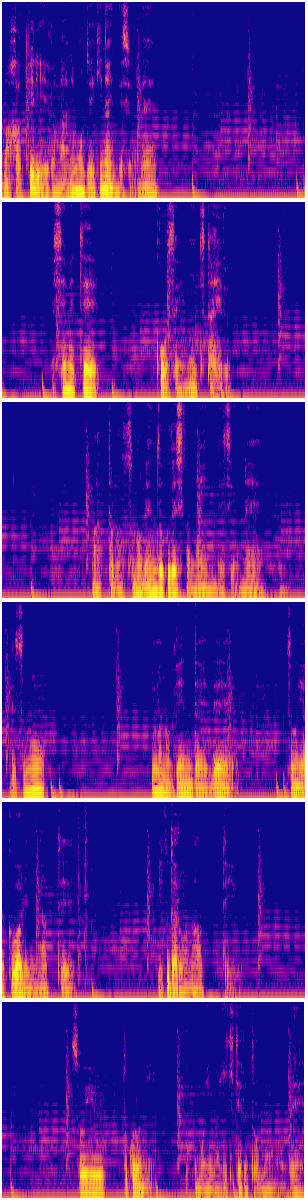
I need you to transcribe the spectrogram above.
まあはっきり言えば何もできないんですよね。せめて後世に伝える。まあ多分その連続でしかないんですよね。でその今の現代でその役割になっていくだろうなっていうそういうところに僕も今生きてると思うので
